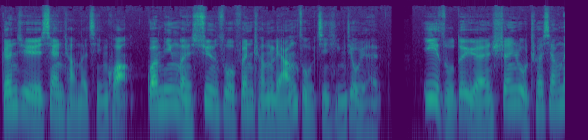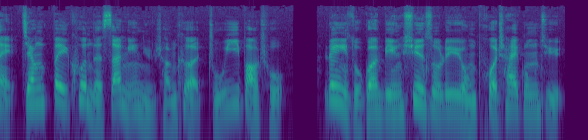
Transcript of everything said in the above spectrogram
根据现场的情况，官兵们迅速分成两组进行救援。一组队员深入车厢内，将被困的三名女乘客逐一抱出；另一组官兵迅速利用破拆工具，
